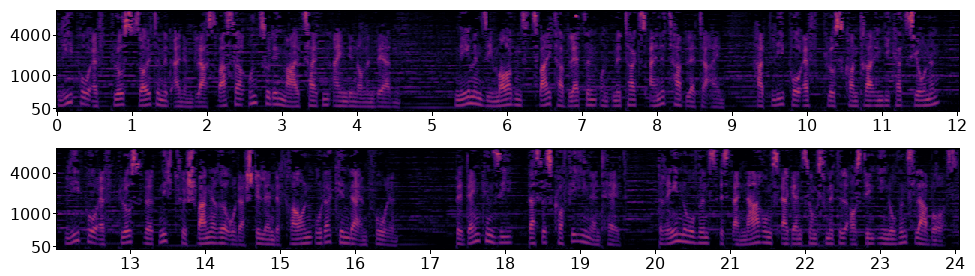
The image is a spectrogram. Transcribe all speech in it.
LipoF Plus sollte mit einem Glas Wasser und zu den Mahlzeiten eingenommen werden. Nehmen Sie morgens zwei Tabletten und mittags eine Tablette ein. Hat LipoF Plus Kontraindikationen? LipoF Plus wird nicht für schwangere oder stillende Frauen oder Kinder empfohlen. Bedenken Sie, dass es Koffein enthält. Drenovens ist ein Nahrungsergänzungsmittel aus den Inovens Labors.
